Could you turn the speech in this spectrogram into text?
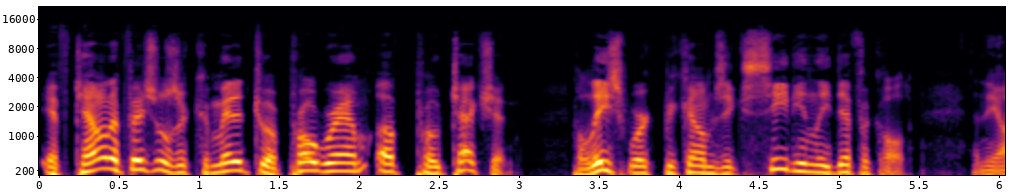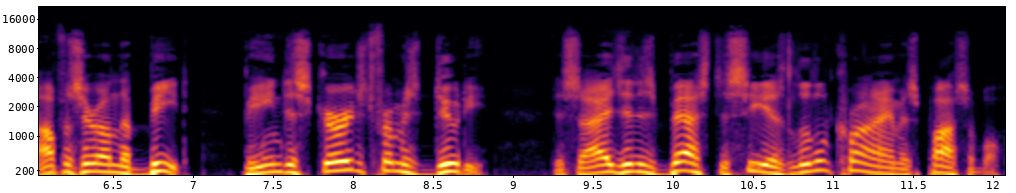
If town officials are committed to a program of protection, police work becomes exceedingly difficult, and the officer on the beat, being discouraged from his duty, decides it is best to see as little crime as possible.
